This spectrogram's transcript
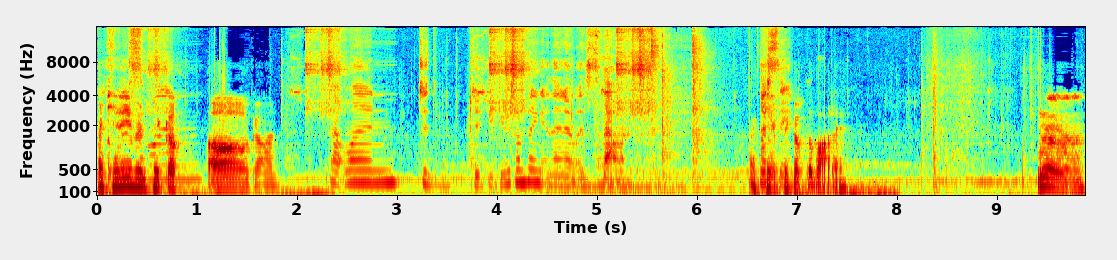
I can't even pick up oh god. that one. Did, did you do something? And then it was that one. I Let's can't pick up the body. No.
